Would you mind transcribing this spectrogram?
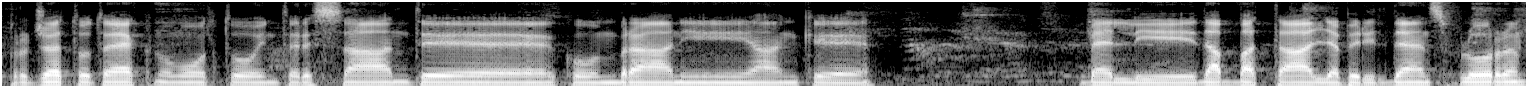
Progetto Tecno molto interessante con brani anche belli da battaglia per il dance floor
